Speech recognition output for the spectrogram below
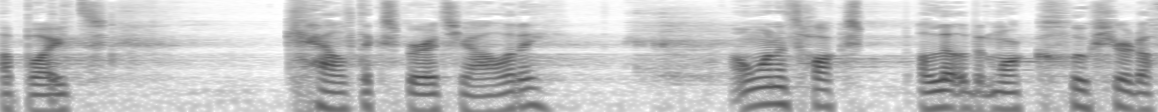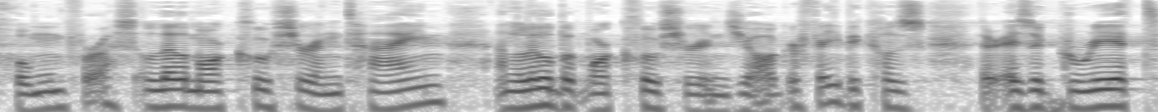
about Celtic spirituality. I want to talk a little bit more closer to home for us, a little more closer in time, and a little bit more closer in geography, because there is a great,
